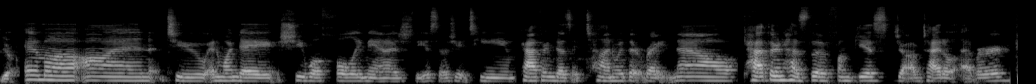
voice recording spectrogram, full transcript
Yeah. Emma on to, and one day she will fully manage the associate team. Catherine does a ton with it right now. Catherine has the funkiest job title ever.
